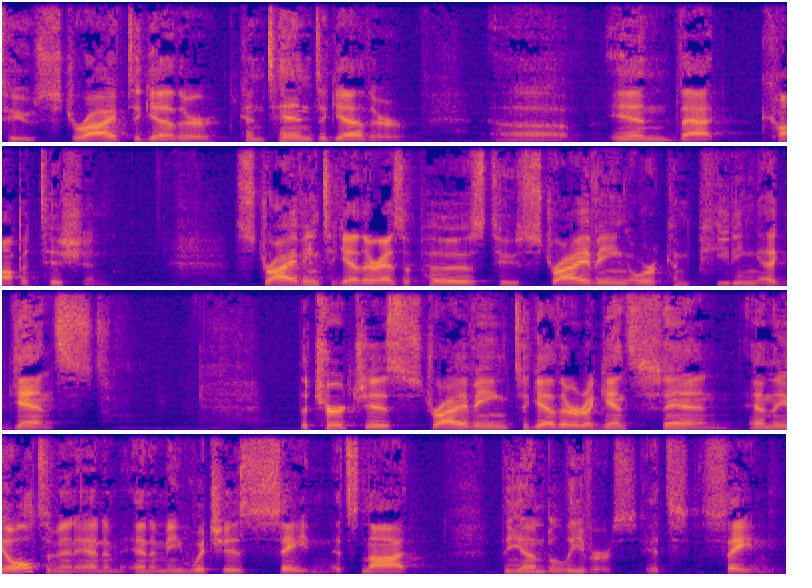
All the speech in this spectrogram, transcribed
to strive together, contend together uh, in that competition striving together as opposed to striving or competing against. The church is striving together against sin and the ultimate enemy, which is Satan. It's not the unbelievers, it's Satan.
